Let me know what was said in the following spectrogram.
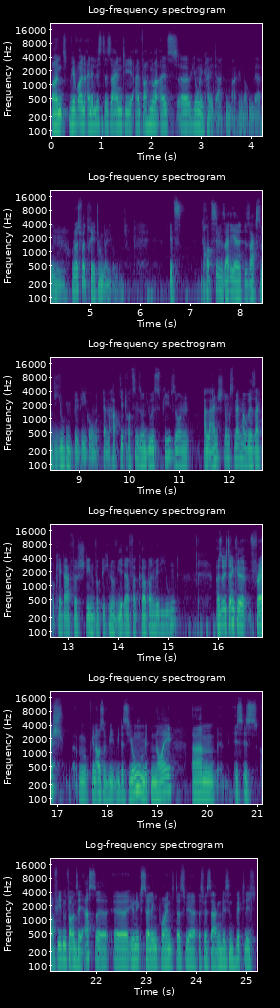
Und wir wollen eine Liste sein, die einfach nur als äh, junge Kandidaten wahrgenommen werden mhm. und als Vertretung der Jugend. Jetzt trotzdem seid ihr, sagst du, die Jugendbewegung. Ähm, habt ihr trotzdem so ein USP, so ein Alleinstellungsmerkmal, wo ihr sagt, okay, dafür stehen wirklich nur wir, da verkörpern wir die Jugend? Also ich denke, Fresh, ähm, genauso wie, wie das Jung mit Neu, ähm, ist, ist auf jeden Fall unser erster äh, Unique Selling Point, dass wir, dass wir sagen, wir sind wirklich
